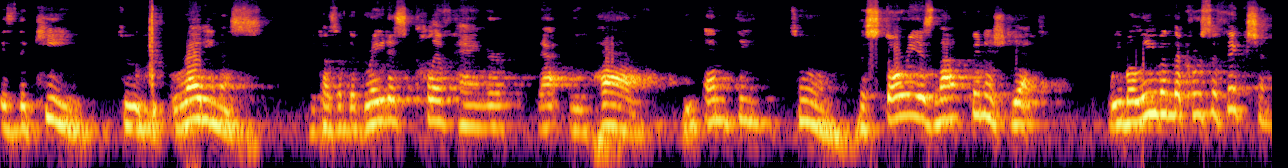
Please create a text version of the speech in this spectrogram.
is the key to readiness because of the greatest cliffhanger that we have the empty tomb. The story is not finished yet. We believe in the crucifixion.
